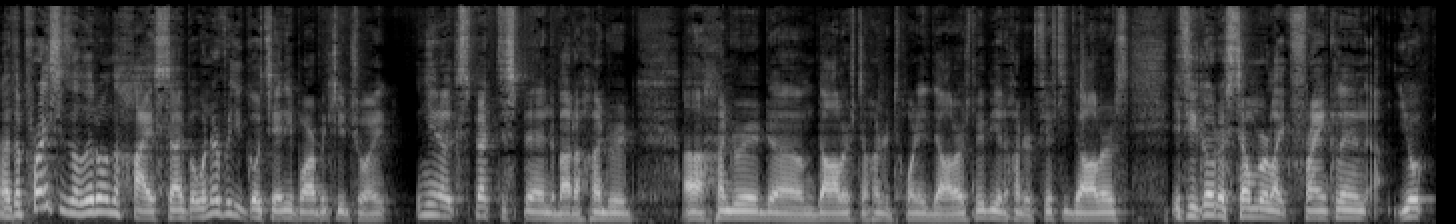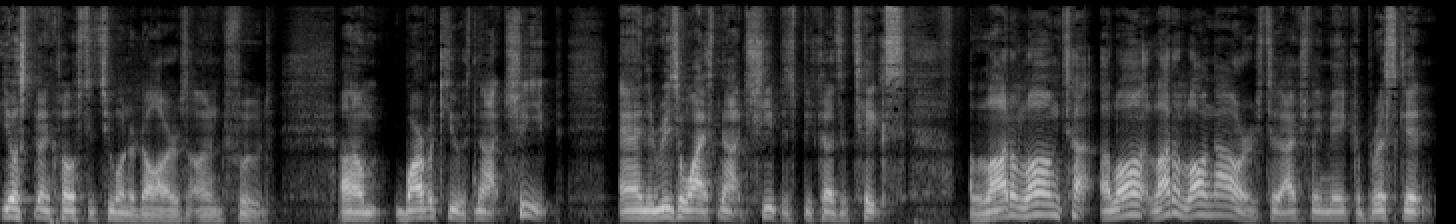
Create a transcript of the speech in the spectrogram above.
Uh, the price is a little on the high side, but whenever you go to any barbecue joint, you know, expect to spend about $100, uh, 100 um, to $120, maybe $150. If you go to somewhere like Franklin, you'll, you'll spend close to $200 on food. Um, barbecue is not cheap. And the reason why it's not cheap is because it takes a lot of long time, a, long, a lot of long hours to actually make a brisket.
